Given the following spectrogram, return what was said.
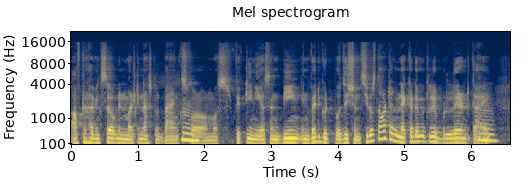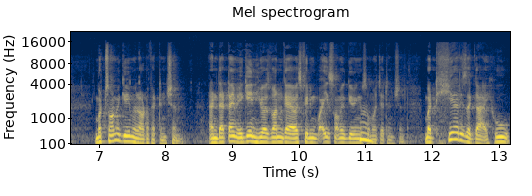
after having served in multinational banks for hmm. almost 15 years and being in very good positions. He was not an academically brilliant guy, hmm. but Swami gave him a lot of attention. And that time again, he was one guy I was feeling why is Swami giving him so hmm. much attention. But here is a guy who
